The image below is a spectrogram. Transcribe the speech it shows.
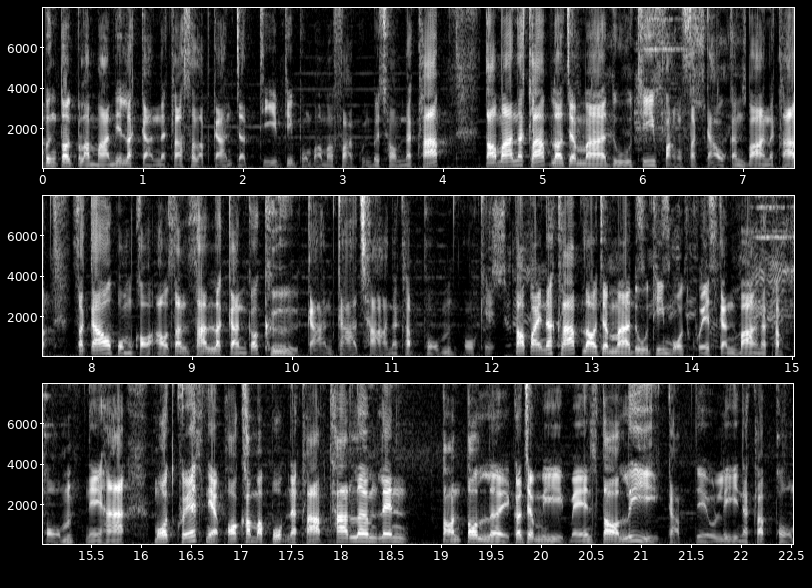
เบื้องต้นประมาณนี้ละกันนะครับสำหรับการจัดทีมที่ผมเอามาฝากคุณผู้ชมนะครับ ต่อมานะครับเราจะมาดูที่ฝั่งสเกลกันบ้างนะครับสเกลผมขอเอาสั้นๆละกันก็คือการกาชานะครับผมโอเค ต่อไปนะครับเราจะมาดูที่โหมดเควสกันบ้างนะครับผมนี่ฮะโหมดเควสเนี่ยพอเข้ามาปุ๊บนะครับถ้าเริ่มเล่นตอนต้นเลยก็จะมี Main Story กับ Daily นะครับผม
